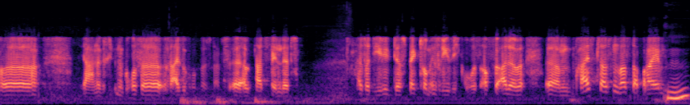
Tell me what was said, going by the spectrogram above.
äh, ja, eine, eine große Reisegruppe statt, äh, Platz findet. Also die, das Spektrum ist riesig groß. Auch für alle ähm, Preisklassen was dabei. Mhm.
